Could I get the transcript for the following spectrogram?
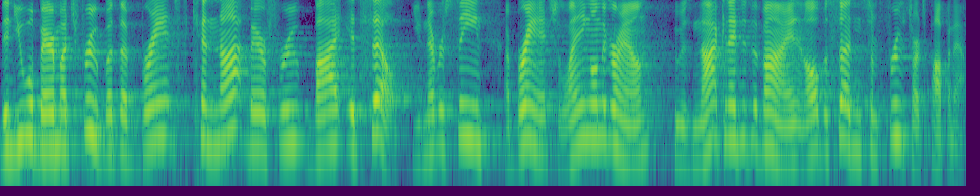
then you will bear much fruit. But the branch cannot bear fruit by itself. You've never seen a branch laying on the ground who is not connected to the vine, and all of a sudden some fruit starts popping out.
